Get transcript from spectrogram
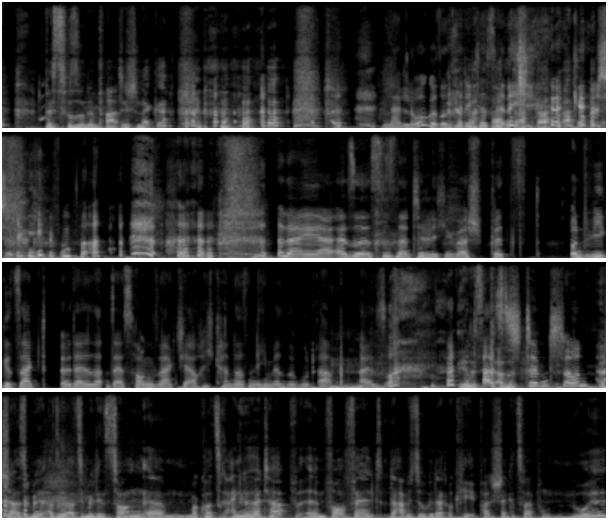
bist du so eine Partyschnecke? Na Logo, sonst hätte ich das ja nicht geschrieben. naja, also es ist natürlich überspitzt. Und wie gesagt, äh, der, der, Song sagt ja auch, ich kann das nicht mehr so gut ab. Mhm. Also, ja, das, das also, stimmt schon. Also, also, als ich mir den Song ähm, mal kurz reingehört habe im Vorfeld, da habe ich so gedacht, okay, Partystrecke 2.0,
